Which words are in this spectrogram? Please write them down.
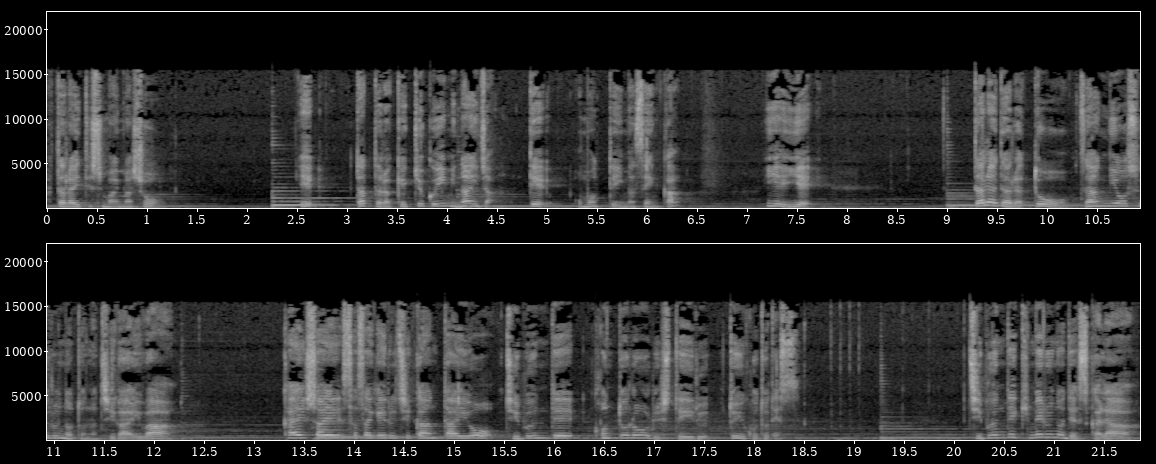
働いてしまいましょう。えだったら結局意味ないじゃんって思っていませんか？いえいえ。だらだらと残業するのとの違いは会社へ捧げる時間帯を自分でコントロールしているということです。自分で決めるのですから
